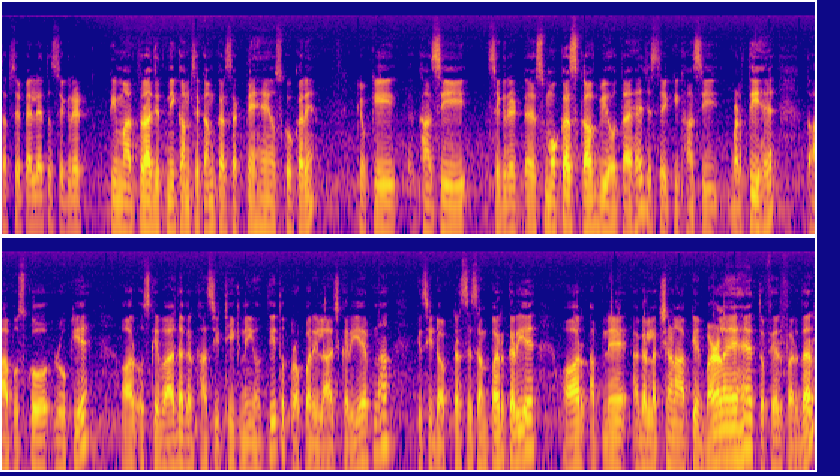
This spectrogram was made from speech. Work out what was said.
सबसे पहले तो सिगरेट की मात्रा जितनी कम से कम कर सकते हैं उसको करें क्योंकि खांसी सिगरेट स्मोकर्स कफ भी होता है जिससे कि खांसी बढ़ती है तो आप उसको रोकिए और उसके बाद अगर खांसी ठीक नहीं होती तो प्रॉपर इलाज करिए अपना किसी डॉक्टर से संपर्क करिए और अपने अगर लक्षण आपके बढ़ रहे हैं तो फिर फर्दर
